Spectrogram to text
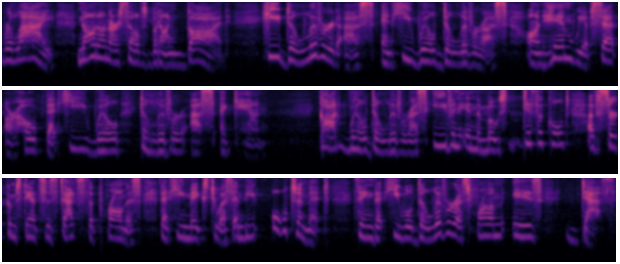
rely not on ourselves, but on God. He delivered us and He will deliver us. On Him we have set our hope that He will deliver us again. God will deliver us even in the most difficult of circumstances. That's the promise that He makes to us. And the ultimate thing that He will deliver us from is death.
